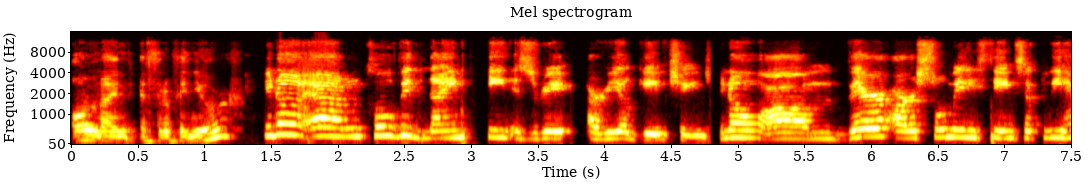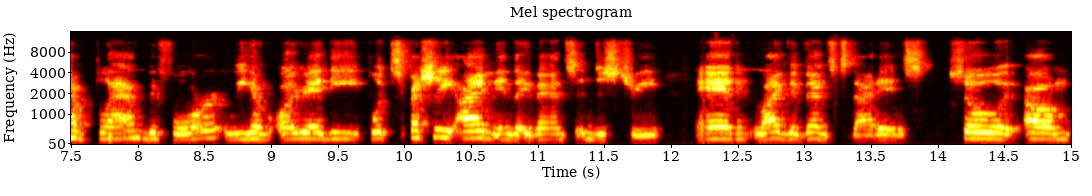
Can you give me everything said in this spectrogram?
online entrepreneur? You know, um, COVID 19 is re- a real game changer. You know, um, there are so many things that we have planned before. We have already put, especially I'm in the events industry and live events, that is. So, um,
